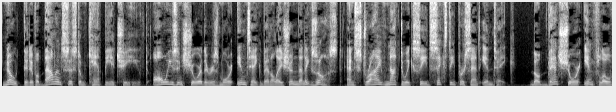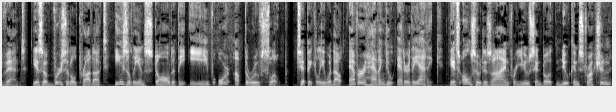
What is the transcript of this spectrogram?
Note that if a balanced system can't be achieved, always ensure there is more intake ventilation than exhaust, and strive not to exceed 60% intake. The VentSure Inflow Vent is a versatile product easily installed at the eave or up the roof slope typically without ever having to enter the attic. It's also designed for use in both new construction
